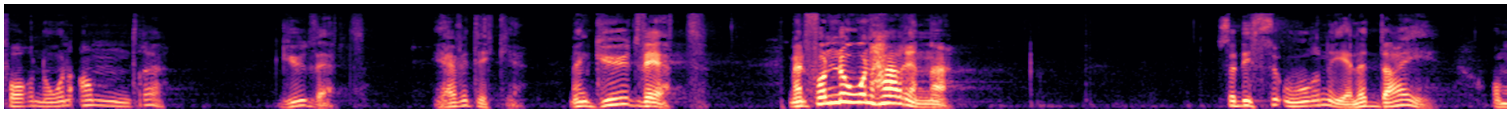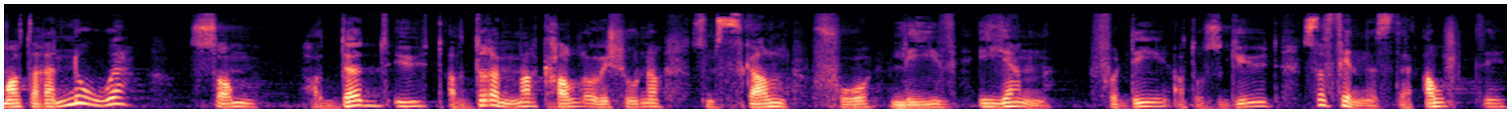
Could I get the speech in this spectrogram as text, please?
for noen andre. Gud vet. Jeg vet ikke. Men Gud vet. Men for noen her inne så disse ordene gjelder deg om at det er noe som har dødd ut av drømmer, kall og visjoner, som skal få liv igjen. Fordi at hos Gud så finnes det alltid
